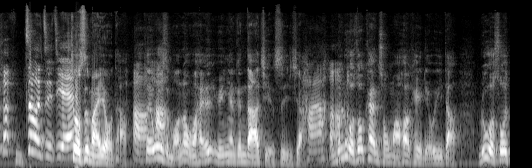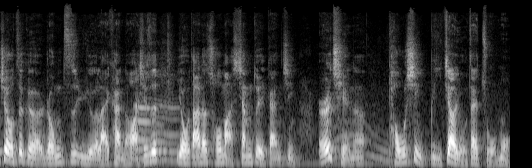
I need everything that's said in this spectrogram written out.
这么直接？就是买友达好。对，为什么？那我们还是原因跟大家解释一下。我们如果说看筹码的话，可以留意到，如果说就这个融资余额来看的话，其实友达的筹码相对干净，而且呢，投信比较有在琢磨。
